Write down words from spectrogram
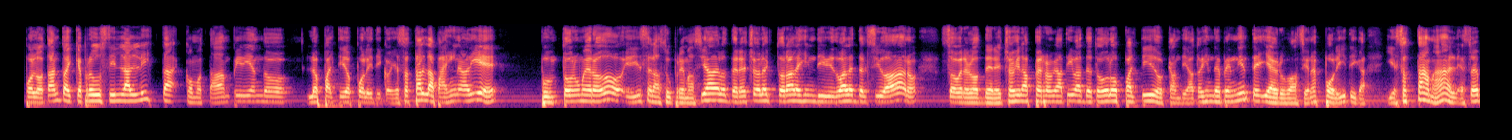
Por lo tanto, hay que producir las listas como estaban pidiendo los partidos políticos. Y eso está en la página 10, punto número 2, y dice la supremacía de los derechos electorales individuales del ciudadano sobre los derechos y las prerrogativas de todos los partidos, candidatos independientes y agrupaciones políticas. Y eso está mal, eso es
